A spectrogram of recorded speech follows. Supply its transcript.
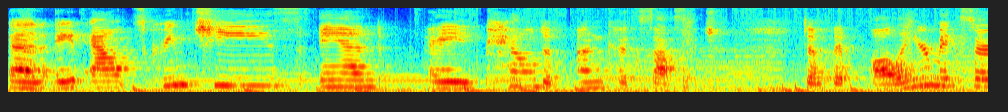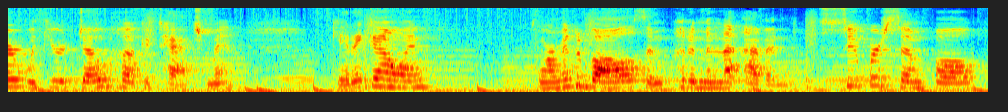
an eight ounce cream cheese, and a pound of uncooked sausage. Dump it all in your mixer with your dough hook attachment. Get it going, form into balls and put them in the oven. Super simple.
